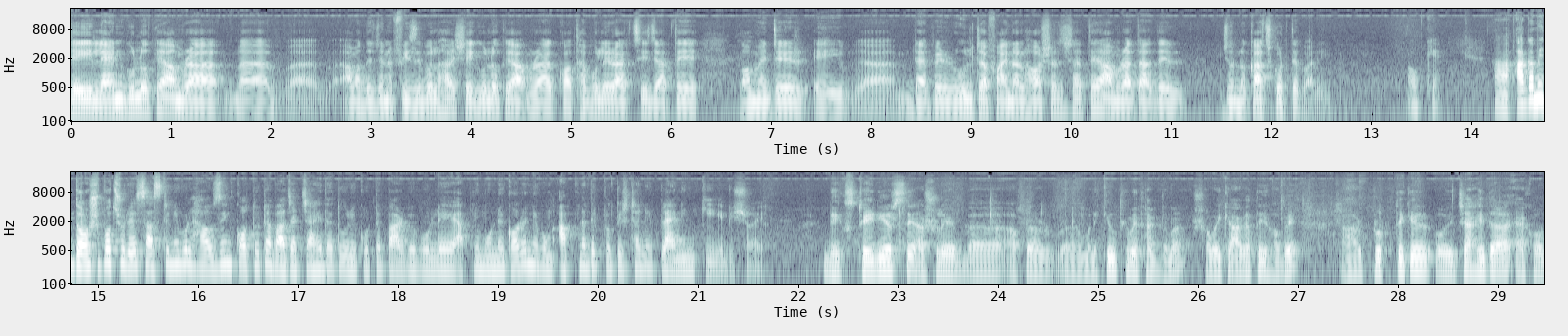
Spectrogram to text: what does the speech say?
যেই ল্যান্ডগুলোকে আমরা আমাদের জন্য ফিজিবল হয়, সেগুলোকে আমরা কথা বলে রাখছি যাতে গভর্নমেন্টের এই ড্যাপের রুলটা ফাইনাল হওয়ার সাথে সাথে আমরা তাদের জন্য কাজ করতে পারি। ওকে আগামী দশ বছরে সাস্টেনেবল হাউজিং কতটা বাজার চাহিদা তৈরি করতে পারবে বলে আপনি মনে করেন এবং আপনাদের প্রতিষ্ঠানের প্ল্যানিং কি এ বিষয়ে? নেক্সট টেন ইয়ার্সে আসলে আপনার মানে কেউ থেমে থাকবে না সবাইকে আগাতেই হবে। আর প্রত্যেকের ওই চাহিদা এখন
